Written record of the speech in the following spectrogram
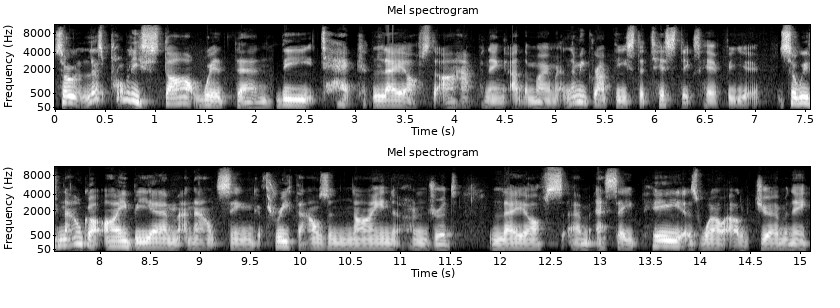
So let's probably start with then the tech layoffs that are happening at the moment. let me grab these statistics here for you. So we've now got IBM announcing 3,900 layoffs, um, SAP as well out of Germany,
